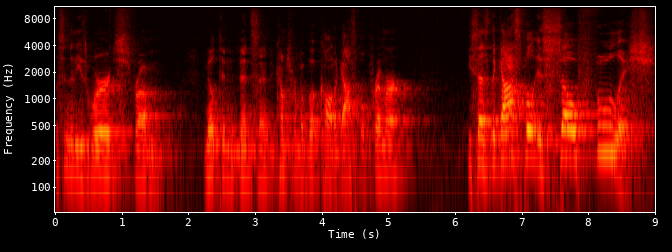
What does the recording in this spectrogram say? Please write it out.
Listen to these words from Milton Vincent. It comes from a book called A Gospel Primer. He says, The gospel is so foolish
